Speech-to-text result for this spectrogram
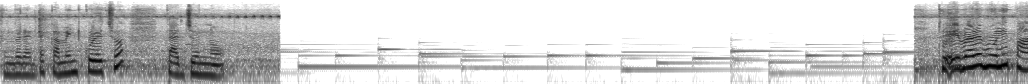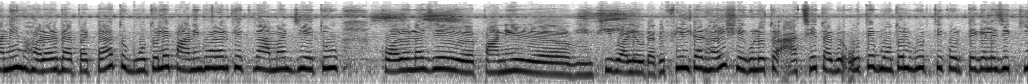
সুন্দর একটা কমেন্ট করেছ, তার জন্য। এবারে বলি পানি ভরার ব্যাপারটা। তো বোতলে পানি ভরার ক্ষেত্রে আমার যেহেতু কললা যে পানির কি বলে ওটাকে, ফিল্টার হয়, সেগুলো তো আছে। তবে ওতে বোতল ভর্তি করতে গেলে যে কি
